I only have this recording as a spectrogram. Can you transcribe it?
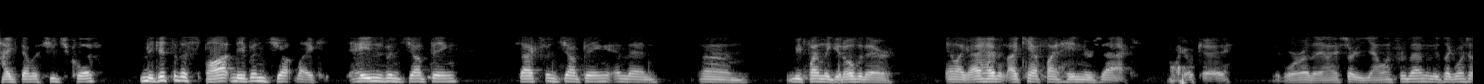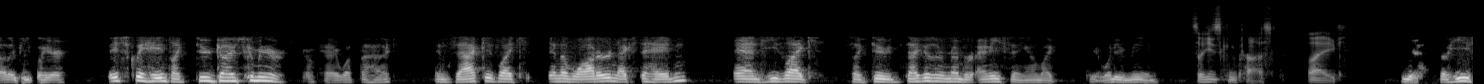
hike down this huge cliff. And We get to the spot. They've been jump like Hayden's been jumping, Zach's been jumping, and then um we finally get over there, and like I haven't I can't find Hayden or Zach. I'm like okay, like where are they? And I started yelling for them, and there's like a bunch of other people here. Basically, Hayden's like, dude, guys, come here. Okay, what the heck? And Zach is like in the water next to Hayden, and he's like He's like, dude, Zach doesn't remember anything. I'm like, what do you mean? So he's concussed. Like, yeah. So he's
